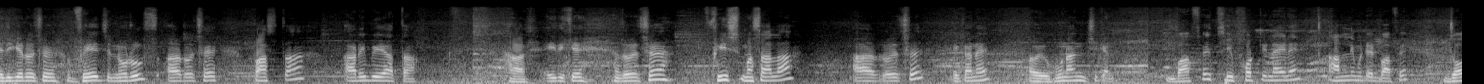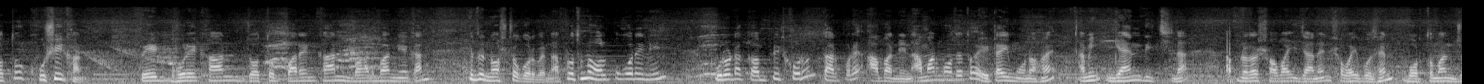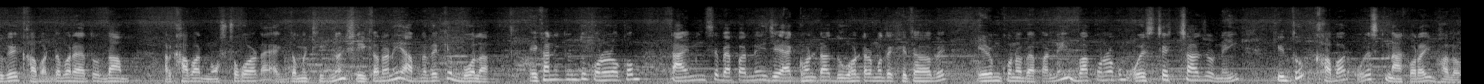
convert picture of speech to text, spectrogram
এদিকে রয়েছে ভেজ নুডলস আর রয়েছে পাস্তা আরিবিয়াতা। আর এইদিকে রয়েছে ফিশ মশালা, আর রয়েছে এখানে ওই Hunan chicken. Buffet three forty নাইনে আনলিমিটেড বাফে। যত খুশি খান, পেট ভরে খান, যত পারেন খান, বারবার নিয়ে খান, কিন্তু নষ্ট করবেন না। প্রথমে অল্প করে নিন, পুরোটা কমপ্লিট করুন, তারপরে আবার নিন। আমার মতে তো এটাই মনে হয়। আমি জ্ঞান দিচ্ছি না। আপনারা সবাই জানেন, সবাই বোঝেন, বর্তমান যুগে খাবার দাবার এত দাম। আর খাবার নষ্ট করাটা একদমই ঠিক নয়, সেই কারণেই আপনাদেরকে বলা। এখানে কিন্তু কোনো রকম টাইমিংসে ব্যাপার নেই যে এক ঘণ্টা, দু ঘণ্টার মধ্যে খেতে হবে, এরম কোনো ব্যাপার নেই বা কোনো রকম ওয়েস্টের চার্জও নেই, কিন্তু খাবার ওয়েস্ট না করাই ভালো।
